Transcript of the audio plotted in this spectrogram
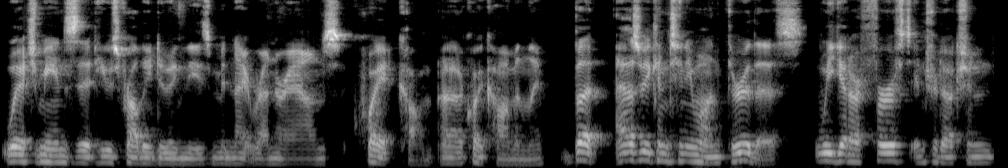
which means that he was probably doing these midnight runarounds quite com- uh, quite commonly. But as we continue on through this, we get our first introduction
